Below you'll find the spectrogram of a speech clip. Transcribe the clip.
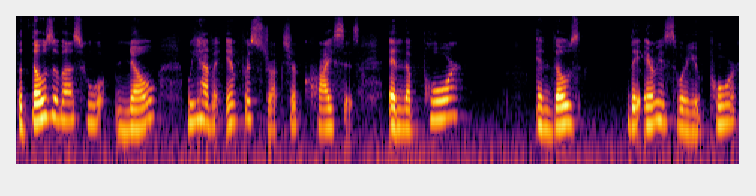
But those of us who know we have an infrastructure crisis and the poor and those the areas where you're poor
